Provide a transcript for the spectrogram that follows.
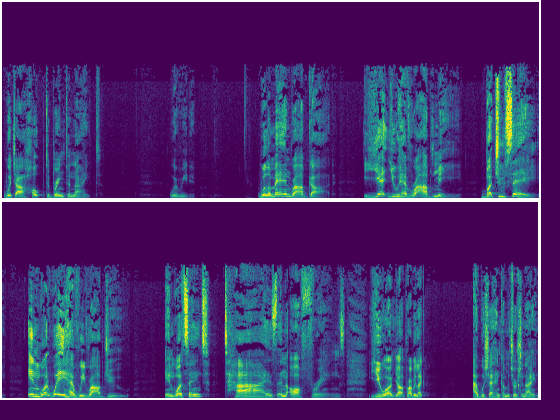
which I hope to bring tonight. We'll read it. Will a man rob God? Yet you have robbed me. But you say, In what way have we robbed you? In what, saints? Tithes and offerings. You are, y'all probably like, I wish I hadn't come to church tonight.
